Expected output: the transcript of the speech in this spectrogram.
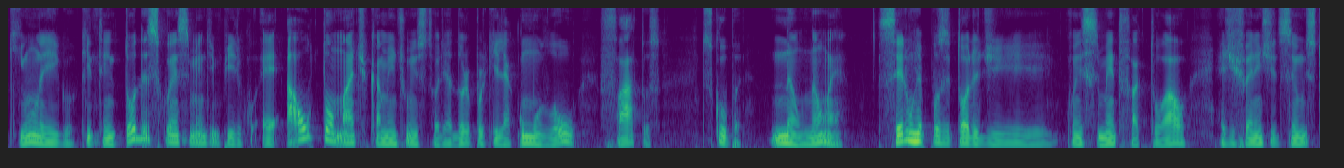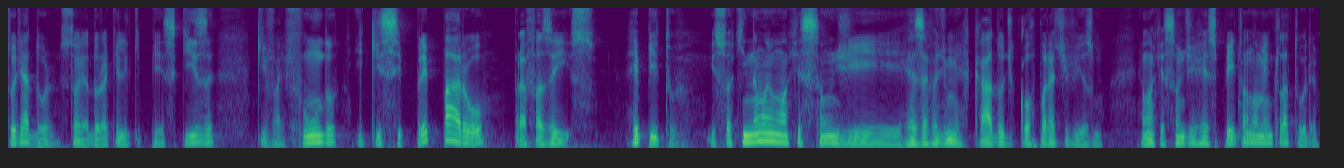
que um leigo que tem todo esse conhecimento empírico é automaticamente um historiador porque ele acumulou fatos, desculpa, não, não é. Ser um repositório de conhecimento factual é diferente de ser um historiador. Historiador é aquele que pesquisa, que vai fundo e que se preparou para fazer isso. Repito, isso aqui não é uma questão de reserva de mercado ou de corporativismo. É uma questão de respeito à nomenclatura.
